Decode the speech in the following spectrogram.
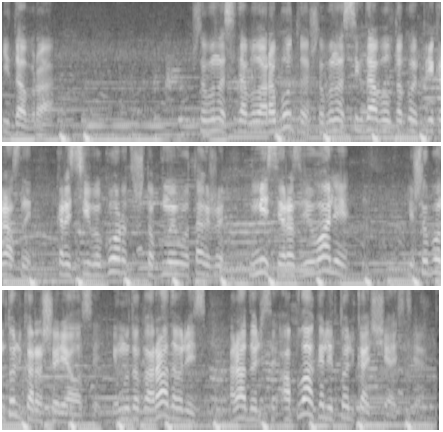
и добра. Чтобы у нас всегда была работа, чтобы у нас всегда был такой прекрасный, красивый город, чтобы мы его также вместе развивали, и чтобы он только расширялся. И мы только радовались, радовались, а плакали только от счастья.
